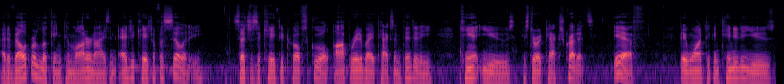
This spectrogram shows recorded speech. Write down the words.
a developer looking to modernize an educational facility, such as a K 12 school operated by a tax entity, can't use historic tax credits if they want to continue to use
